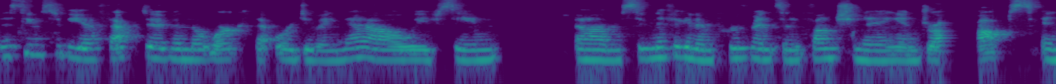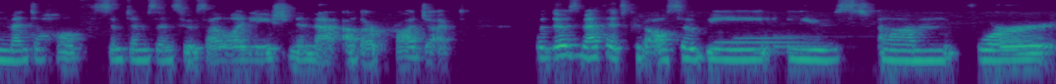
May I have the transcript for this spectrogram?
This seems to be effective in the work that we're doing now. We've seen um, significant improvements in functioning and drops in mental health symptoms and suicidal ideation in that other project but those methods could also be used um, for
